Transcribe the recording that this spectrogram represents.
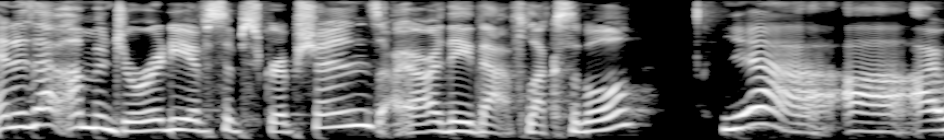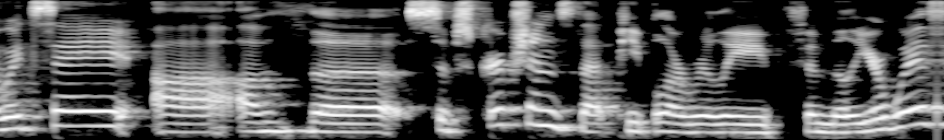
And is that a majority of subscriptions? Are they that flexible? Yeah, uh, I would say uh, of the subscriptions that people are really familiar with,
